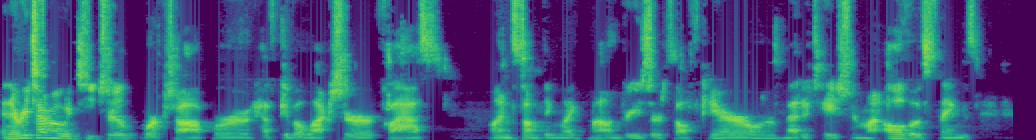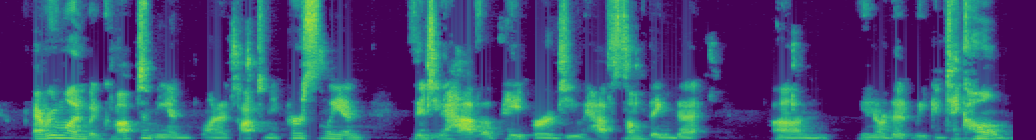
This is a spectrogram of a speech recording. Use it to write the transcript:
And every time I would teach a workshop or have give a lecture or class on something like boundaries or self care or meditation, all those things, everyone would come up to me and want to talk to me personally and say, "Do you have a paper? Do you have something that um, you know, that we can take home.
